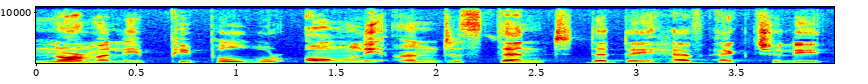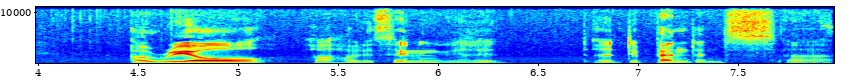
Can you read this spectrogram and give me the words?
normally people will only understand that they have actually a real, uh, how do you say in English, a dependence? Uh,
